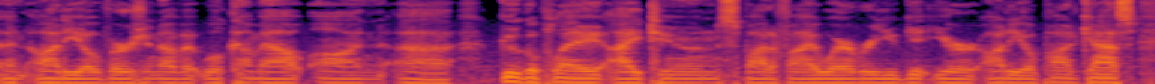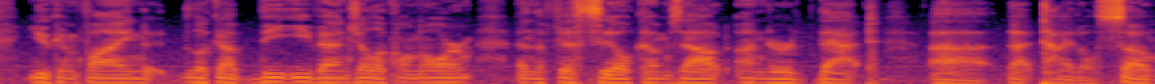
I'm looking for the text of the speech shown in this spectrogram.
an audio version of it will come out on uh, Google Play, iTunes, Spotify, wherever you get your audio podcasts. You can find, look up the Evangelical Norm, and the Fifth Seal comes out under that uh, that title. So,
